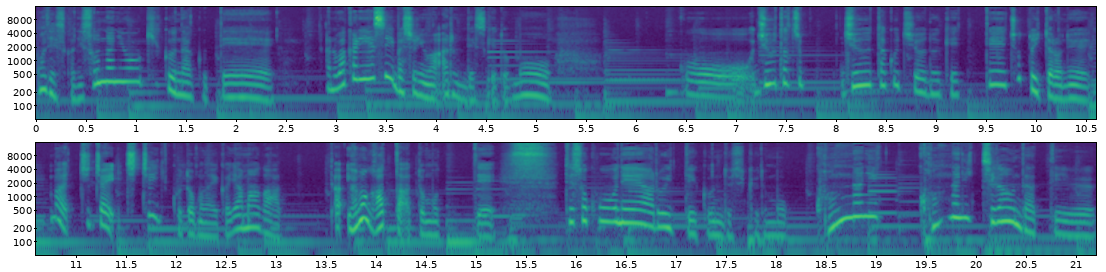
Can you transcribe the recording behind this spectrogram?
もですかねそんなに大きくなくてあの分かりやすい場所にはあるんですけどもこう住宅住宅地を抜けでちょっと行ったらねまあちっちゃいちっちゃいこともないか山があ山があったと思ってでそこをね歩いていくんですけどもこんなにこんなに違うんだっていう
